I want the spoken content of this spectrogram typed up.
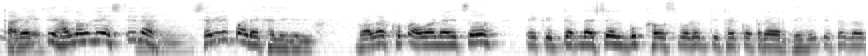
वरती हलवली असती ना सगळी पाण्याखाली गेली. मला खूप आवडायचं एक इंटरनॅशनल बुक हाऊस म्हणून तिथे कोपऱ्यावरती. मी तिथे जाऊन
